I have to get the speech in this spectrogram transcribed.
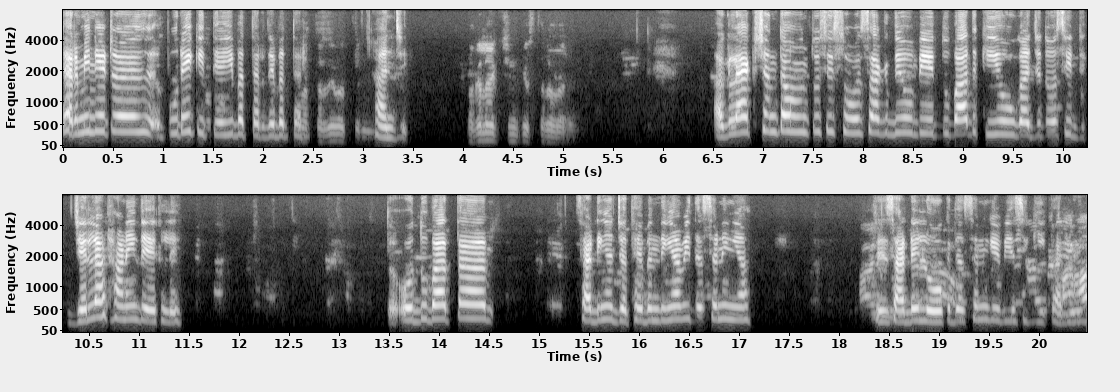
ਟਰਮੀਨੇਟ ਪੂਰੇ ਕੀਤੇ ਜੀ 72 ਦੇ 72 ਦੇ 72 ਹਾਂਜੀ। ਅਗਲਾ ਐਕਸ਼ਨ ਕਿਸ ਤਰ੍ਹਾਂ ਦਾ ਅਗਲਾ ਐਕਸ਼ਨ ਤਾਂ ਹੁਣ ਤੁਸੀਂ ਸੋਚ ਸਕਦੇ ਹੋ ਵੀ ਇਸ ਤੋਂ ਬਾਅਦ ਕੀ ਹੋਊਗਾ ਜਦੋਂ ਅਸੀਂ ਜੇਲਾ ਠਾਣੀ ਦੇਖ ਲੇ ਤਾਂ ਉਸ ਤੋਂ ਬਾਅਦ ਤਾਂ ਸਾਡੀਆਂ ਜਥੇਬੰਦੀਆਂ ਵੀ ਦੱਸਣਗੀਆਂ। ਤੇ ਸਾਡੇ ਲੋਕ ਦੱਸਣਗੇ ਵੀ ਅਸੀਂ ਕੀ ਕਰ ਰਹੇ ਹਾਂ।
